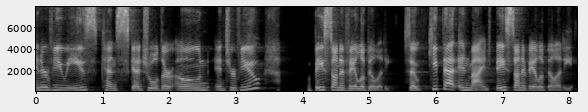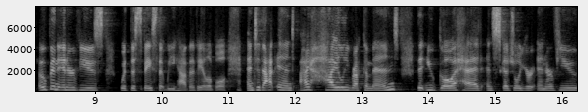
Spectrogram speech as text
Interviewees can schedule their own interview based on availability. So keep that in mind based on availability. Open interviews with the space that we have available. And to that end, I highly recommend that you go ahead and schedule your interview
